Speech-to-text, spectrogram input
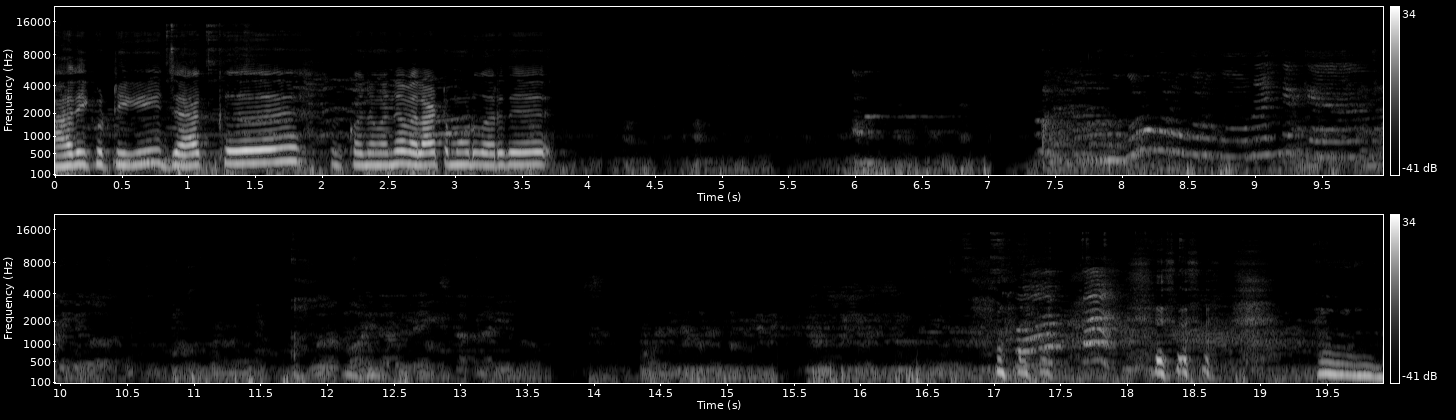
ஆதிக்குட்டிக்கு ஜாக்கு கொஞ்சம் கொஞ்சம் விளையாட்டு மூடு வருது ம்.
